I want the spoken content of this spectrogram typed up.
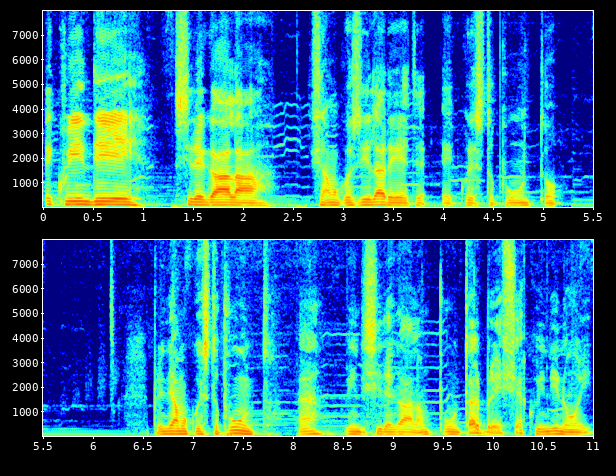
E quindi si regala diciamo così la rete e questo punto. Prendiamo questo punto eh? quindi si regala un punto al Brescia e quindi noi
